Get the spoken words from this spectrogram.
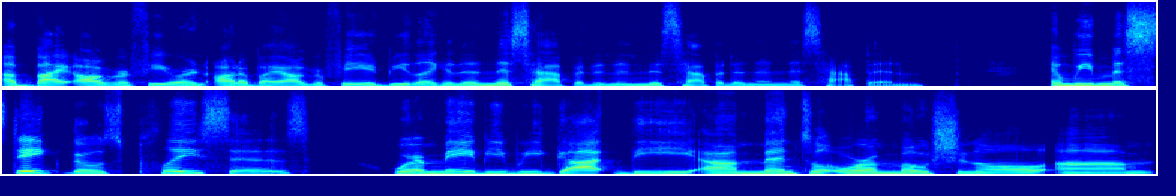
a biography or an autobiography, it'd be like, and then this happened, and then this happened, and then this happened. And we mistake those places where maybe we got the um, mental or emotional um,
